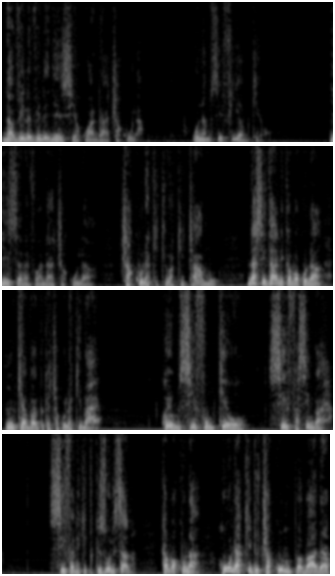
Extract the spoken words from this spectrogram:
na vile vile jinsi ya kuandaa chakula. Unamsifia mkeo. Jinsi anavyoandaa chakula chakula kikiwa kitamu na sidhani kama kuna mke ambaye apika chakula kibaya. Kwa hiyo msifu mkeo sifa si mbaya. Sifa ni kitu kizuri sana. Kama kuna huna kitu cha kumpa baada ya,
